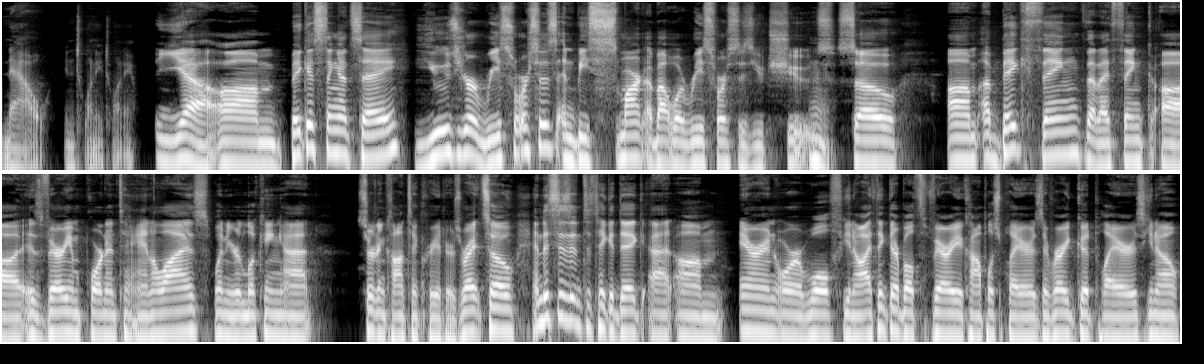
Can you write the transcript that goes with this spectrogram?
now in 2020? Yeah. Um. Biggest thing I'd say: use your resources and be smart about what resources you choose. So, um, a big thing that I think uh, is very important to analyze when you're looking at certain content creators, right? So, and this isn't to take a dig at um Aaron or Wolfe. You know, I think they're both very accomplished players. They're very good players. You know,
